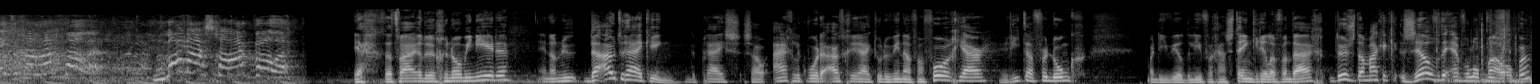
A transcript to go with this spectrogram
eten gehaktballen. Mama's gehaktballen. Ja, dat waren de genomineerden. En dan nu de uitreiking. De prijs zou eigenlijk worden uitgereikt door de winnaar van vorig jaar, Rita Verdonk. Maar die wilde liever gaan steengrillen vandaag. Dus dan maak ik zelf de envelop maar open.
